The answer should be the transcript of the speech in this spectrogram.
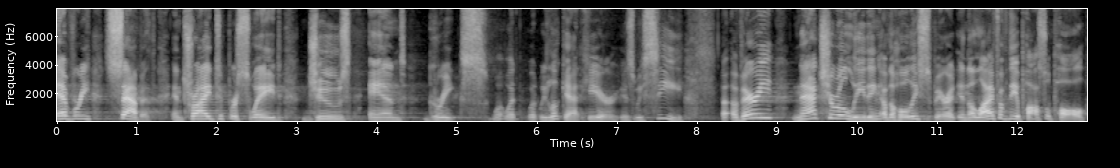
every Sabbath and tried to persuade Jews and Greeks. What, what, what we look at here is we see a, a very natural leading of the Holy Spirit in the life of the Apostle Paul.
